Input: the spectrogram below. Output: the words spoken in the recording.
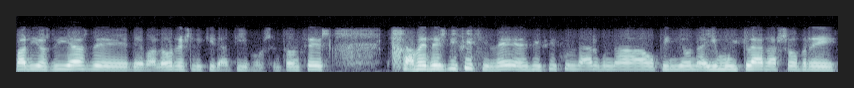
varios días de, valores liquidativos. Entonces, a ver, es difícil, ¿eh? es difícil dar una opinión ahí muy clara sobre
